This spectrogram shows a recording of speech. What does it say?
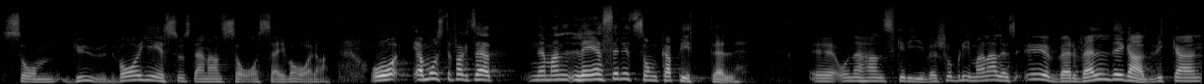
som Gud. Var Jesus den han sa sig vara? Och jag måste faktiskt säga att när man läser ett sånt kapitel eh, och när han skriver så blir man alldeles överväldigad vilka,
